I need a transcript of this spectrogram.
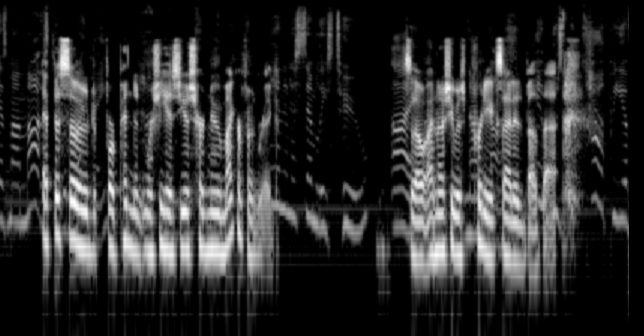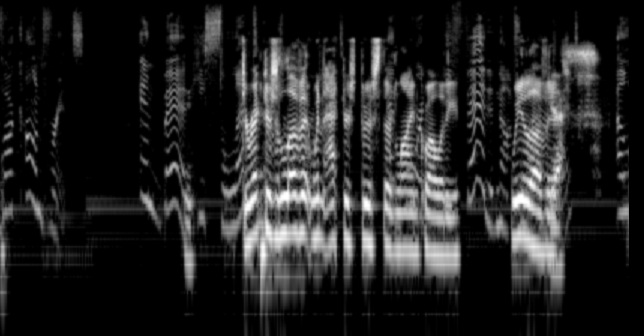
as my modesty would episode for Pendant where she has used her new microphone rig. And in assemblies too. I. So I know she was pretty excited about that. copy of our conference. In bed, hmm. he slept. Directors love it when actors boost their line quality. he fed not We love it. Yes. Alone,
